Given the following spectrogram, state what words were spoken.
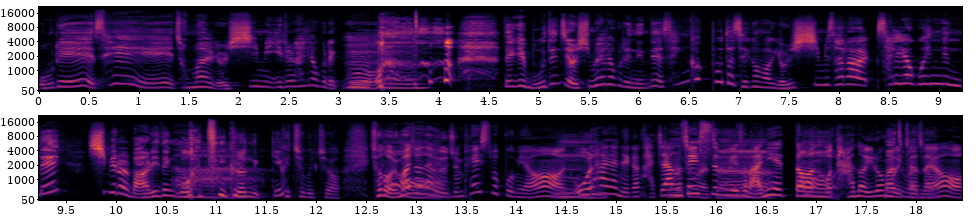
올해 새해에 정말 열심히 일을 하려고 그랬고 음, 되게 뭐든지 열심히 하려고 그랬는데 생각보다 제가 막 열심히 살아, 살려고 했는데 11월 말이 된것 아, 같은 그런 느낌? 그쵸 그쵸. 저는 어. 얼마 전에 요즘 페이스북 보면 음. 올 한해 내가 가장 맞아, 페이스북에서 맞아. 많이 했던 어. 뭐 단어 이런 거 맞아, 맞아. 있잖아요.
